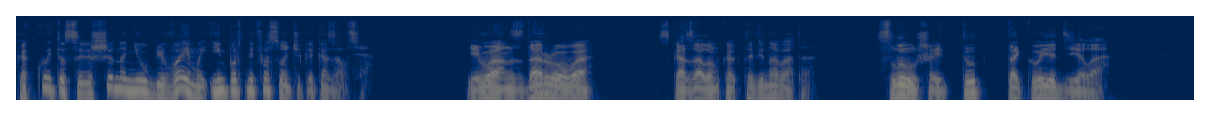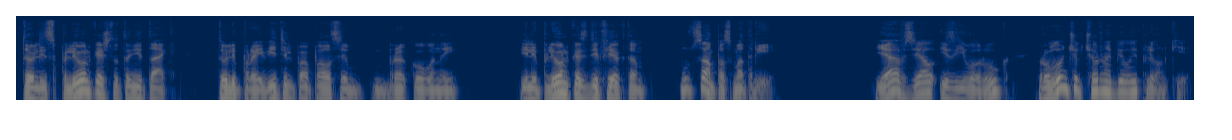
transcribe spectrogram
Какой-то совершенно неубиваемый импортный фасончик оказался. «Иван, здорово!» — сказал он как-то виновато. «Слушай, тут такое дело. То ли с пленкой что-то не так, то ли проявитель попался бракованный. Или пленка с дефектом. Ну, сам посмотри. Я взял из его рук рулончик черно-белой пленки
